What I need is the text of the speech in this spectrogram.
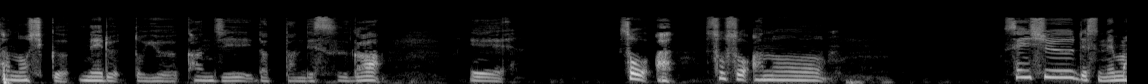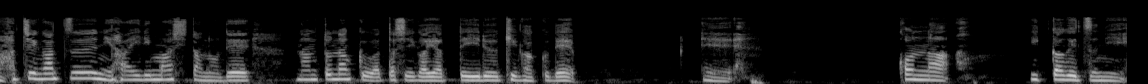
楽しく練るという感じだったんですが、えーそう、あ、そうそう、あのー先週ですね、まあ、8月に入りましたので、なんとなく私がやっている企画で、えーこんな1ヶ月に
